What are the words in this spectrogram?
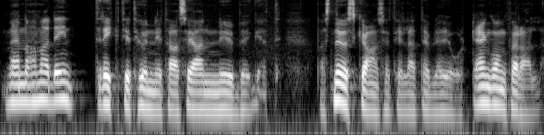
men han hade inte riktigt hunnit ta sig an nybygget Fast nu ska han se till att det blev gjort, en gång för alla.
